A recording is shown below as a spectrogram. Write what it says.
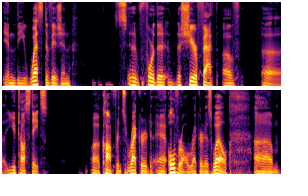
in the West Division for the the sheer fact of uh, Utah State's uh, conference record, uh, overall record as well. Um,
